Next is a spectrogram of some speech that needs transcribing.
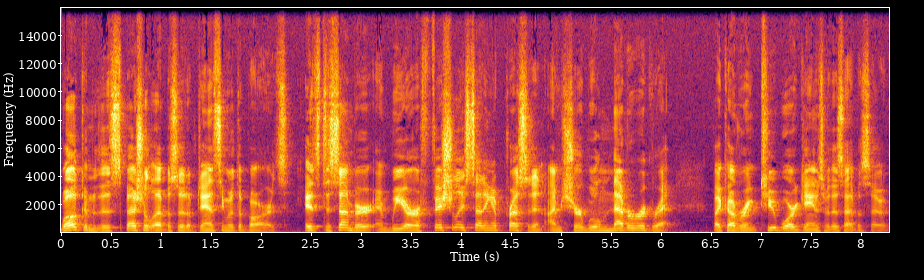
Welcome to this special episode of Dancing with the Bards. It's December, and we are officially setting a precedent I'm sure we'll never regret by covering two board games for this episode.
